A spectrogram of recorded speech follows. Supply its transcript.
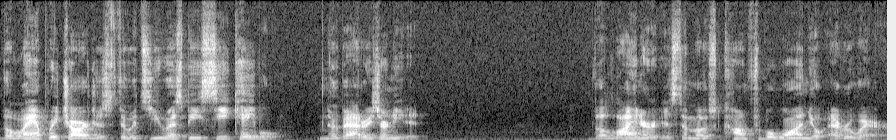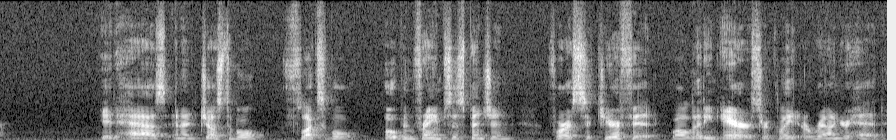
The lamp recharges through its USB-C cable no batteries are needed. The liner is the most comfortable one you'll ever wear. It has an adjustable, flexible, open frame suspension for a secure fit while letting air circulate around your head.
